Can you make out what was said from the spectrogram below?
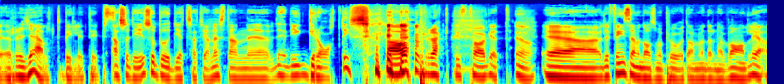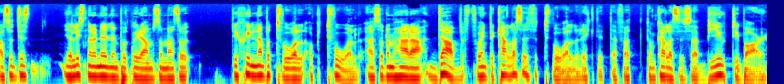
rejält billigt tips. Alltså det är ju så budget så att jag nästan, eh, det, det är ju gratis. Ja, praktiskt taget. Ja. Eh, det finns även de som har provat att använda den här vanliga. Alltså det, jag lyssnade nyligen på ett program som alltså, det är skillnad på tvål och tvål. Alltså de här uh, Dove får inte kalla sig för tvål riktigt, därför att de kallar sig så beauty bar.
